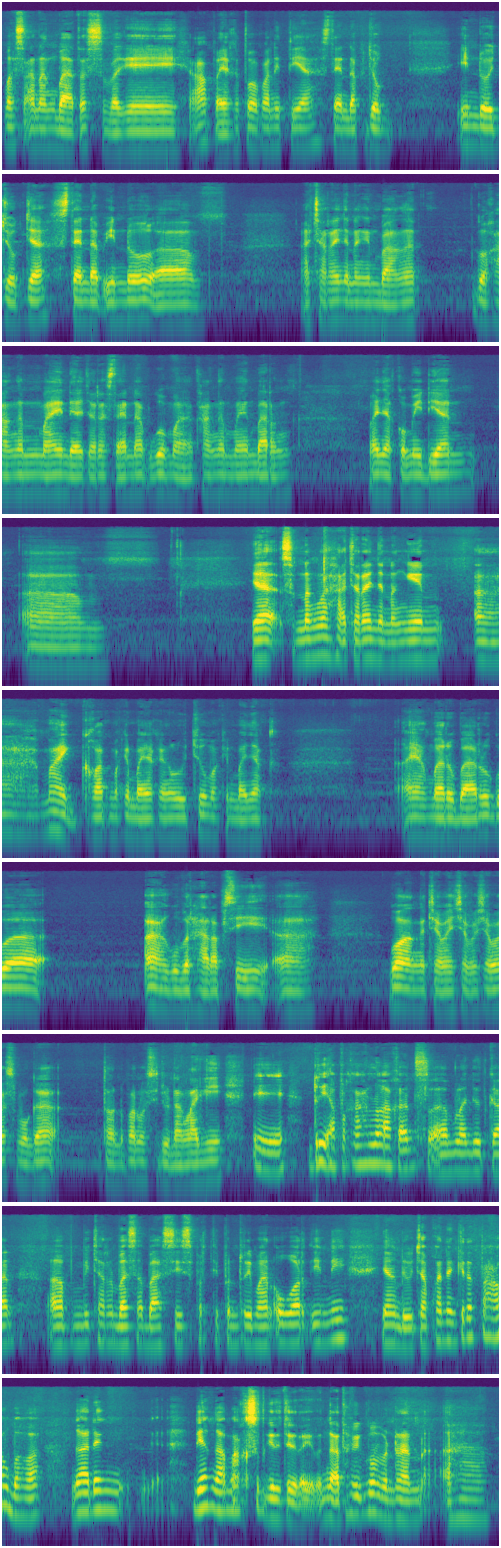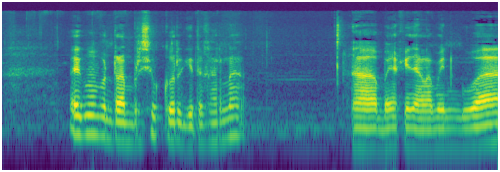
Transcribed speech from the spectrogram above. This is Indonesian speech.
Mas Anang Batas sebagai apa ya ketua panitia stand up Jog Indo Jogja stand up Indo uh, acaranya nyenengin banget. Gue kangen main di acara stand up gue kangen main bareng banyak komedian um, ya seneng lah acaranya nyenengin. Uh, my god makin banyak yang lucu makin banyak yang baru-baru gue ah gue berharap sih uh, gue gak ngecewain siapa-siapa. Semoga tahun depan masih diundang lagi. Eh Dri apakah lo akan melanjutkan uh, pembicaraan bahasa basi seperti penerimaan award ini yang diucapkan? Yang kita tahu bahwa nggak ada yang dia nggak maksud gitu cerita gitu. Nggak tapi gue beneran uh, eh gue beneran bersyukur gitu karena uh, banyak yang nyalamin gue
